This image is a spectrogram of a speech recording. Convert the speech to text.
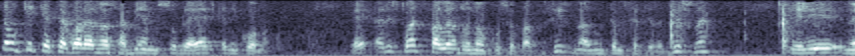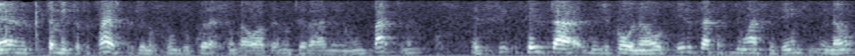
Então, o que, que até agora nós sabemos sobre a ética nicômaco? É, Aristóteles falando ou não com seu próprio filho, nós não temos certeza disso, né? Ele né, também tanto faz, porque no fundo o coração da obra não terá nenhum impacto, né? Se, se ele tá, dedicou ou não ao filho, trata-se de um acidente e não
